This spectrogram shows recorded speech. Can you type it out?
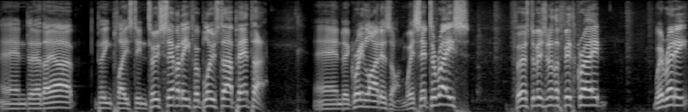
And uh, they are being placed in 270 for Blue Star Panther. And uh, green light is on. We're set to race. First division of the fifth grade. We're ready.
